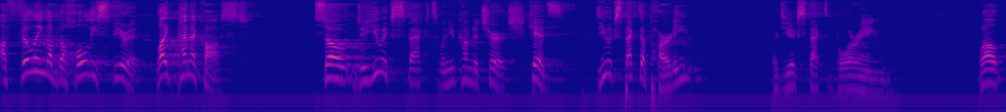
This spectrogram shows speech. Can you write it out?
a filling of the Holy Spirit, like Pentecost. So, do you expect when you come to church, kids, do you expect a party or do you expect boring? Well,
